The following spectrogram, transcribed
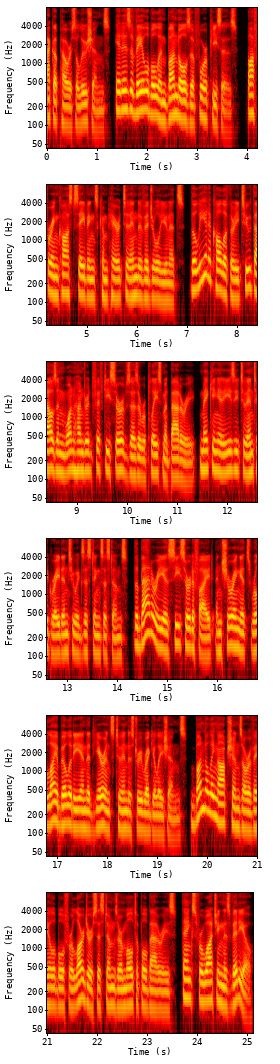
backup power solutions. It is available in bundles of 4 pieces offering cost savings compared to individual units. The LiitoKala 32150 serves as a replacement battery, making it easy to integrate into existing systems. The battery is CE certified, ensuring its reliability and adherence to industry regulations. Bundling options are available for larger systems or multiple batteries. Thanks for watching this video.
